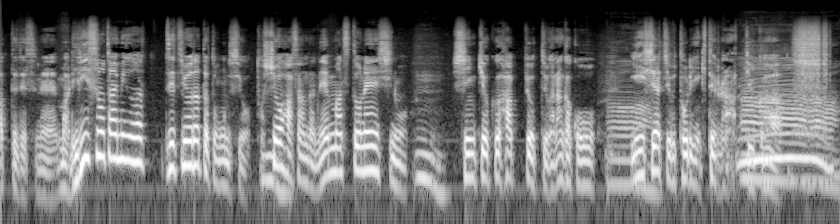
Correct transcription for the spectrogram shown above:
ってですね、まあ、リリースのタイミングが絶妙だったと思うんですよ。年を挟んだ年末と年始のうん。新曲発表っていうかなんかこうイニシアチブ取りに来てるなっていうかあ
